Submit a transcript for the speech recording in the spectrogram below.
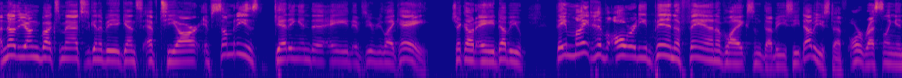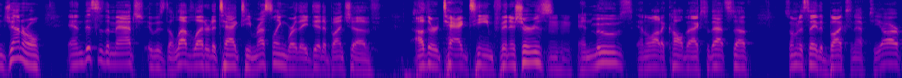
Another Young Bucks match is going to be against FTR. If somebody is getting into A, if you're like, hey, check out AEW, they might have already been a fan of like some WCW stuff or wrestling in general. And this is the match. It was the love letter to tag team wrestling where they did a bunch of other tag team finishers mm-hmm. and moves and a lot of callbacks to that stuff. So I'm going to say the Bucks and FTR.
